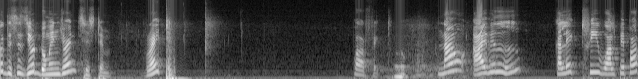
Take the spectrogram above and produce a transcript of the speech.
So this is your domain joint system, right? Perfect. Okay. Now I will collect three wallpaper.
